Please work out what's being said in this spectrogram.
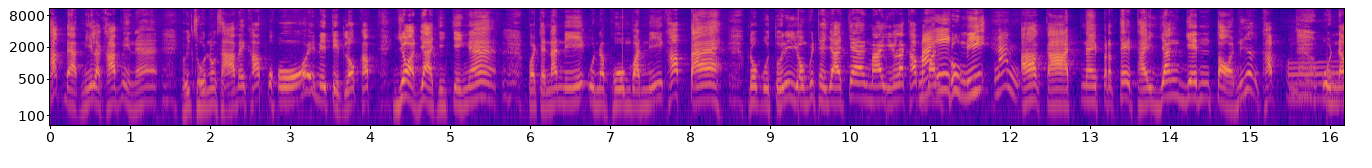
ครับแบบนี้แหละครับนี่นะหุยศูนย์องศาไหมครับ โอ้โหนี่ติดลบครับ ยอดยากจริง ๆ นะ เพราะฉะนั้นนี้อุณหภูมิวันนี้ครับ แต่กรมอุตุนิยมวิทยาแจ้งมาอีกแล้วครับมาวัอีกพรุ่งนี้นั่นอากาศในประเทศไทยยังเย็นต่อเนื่องครับโอ้อุณห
